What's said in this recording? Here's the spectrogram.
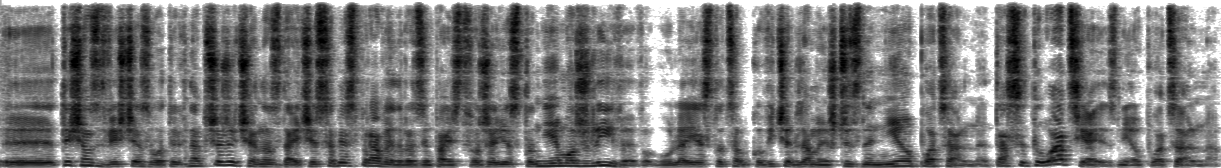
Y, 1200 zł na przeżycie. No zdajcie sobie sprawę, drodzy Państwo, że jest to niemożliwe w ogóle, jest to całkowicie dla mężczyzny nieopłacalne. Ta sytuacja jest nieopłacalna,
